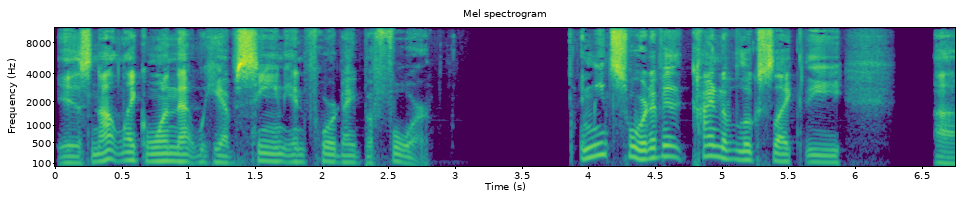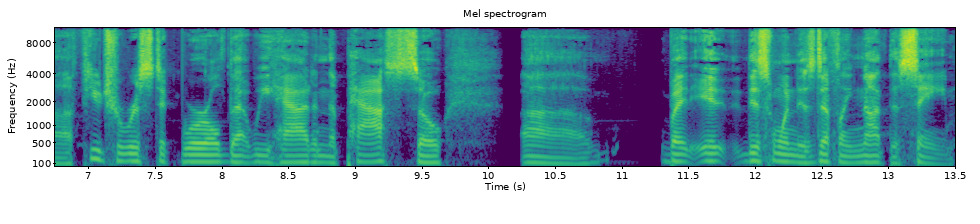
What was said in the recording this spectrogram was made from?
is not like one that we have seen in Fortnite before. I mean, sort of. It kind of looks like the uh, futuristic world that we had in the past. So, uh, but it this one is definitely not the same.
